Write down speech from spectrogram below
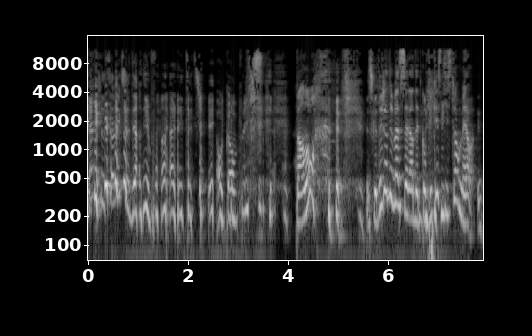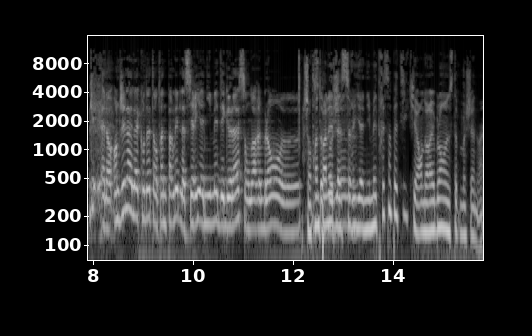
Je savais que ce dernier point allait te tuer encore plus. Pardon Parce que déjà de base ça a l'air d'être compliqué cette histoire, mais alors, alors Angela et Laconda t'es en train de parler de la série animée dégueulasse en noir et blanc. Euh, Je suis en train de parler de la série animée très sympathique en noir et blanc euh, stop motion. Ouais.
